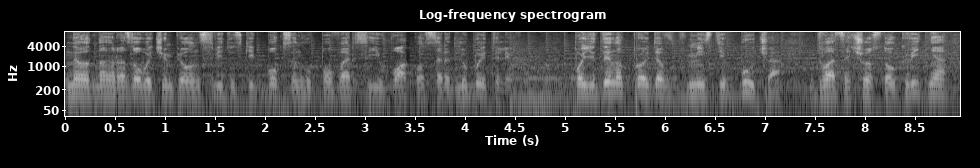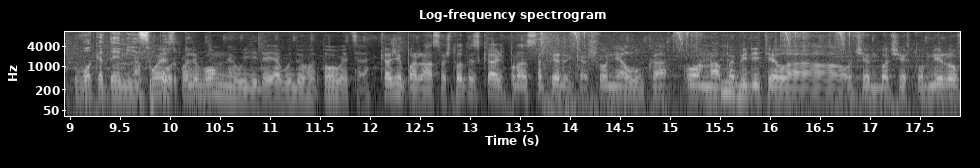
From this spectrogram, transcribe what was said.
неодноразовий чемпіон світу з кікбоксингу по версії ВАКО серед любителів. Поєдинок пройде в місті Буча 26 квітня в Академії На пояс спорту. по-любому не уїде, я буду готуватися. скажи, пожалуйста, что ты скажешь про соперника Шония Лука? Он а, победитель очень больших турниров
